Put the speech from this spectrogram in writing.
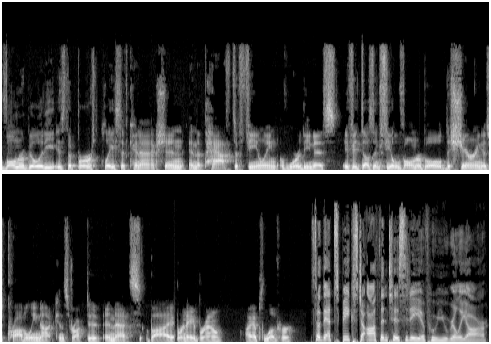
Vulnerability is the birthplace of connection and the path to feeling of worthiness. If it doesn't feel vulnerable, the sharing is probably not constructive. And that's by Brene Brown. I absolutely love her. So that speaks to authenticity of who you really are.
